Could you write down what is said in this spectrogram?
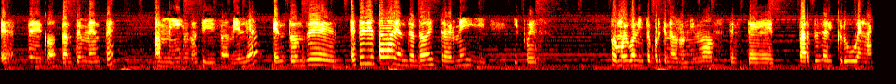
Este, constantemente, amigos y familia. Entonces, ese día estaba intentando distraerme y, y pues fue muy bonito porque nos reunimos este parte del crew en la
